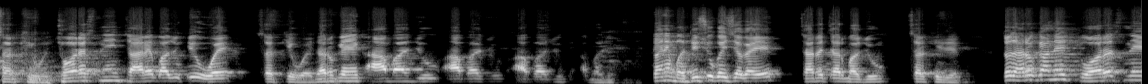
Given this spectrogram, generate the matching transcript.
સરખી હોય. ચોરસની ચારે બાજુ કેવું હોય? સરખી હોય. ધારો કે એક આ બાજુ આ બાજુ આ બાજુ આ બાજુ. તો એને બધી શું કહી શકાય? ચારે ચાર બાજુ સરખી છે. તો ધારો કે આને ચોરસને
